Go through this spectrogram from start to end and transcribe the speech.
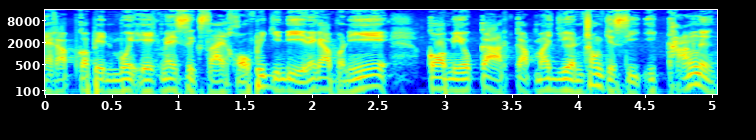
นะครับก็เป็นมวยเอกในศึกสายของเพชรยินดีนะครับวันนี้ก็มีโอกาสกลับมาเยือนช่องเจ็ดสีอีกครั้งหนึ่ง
